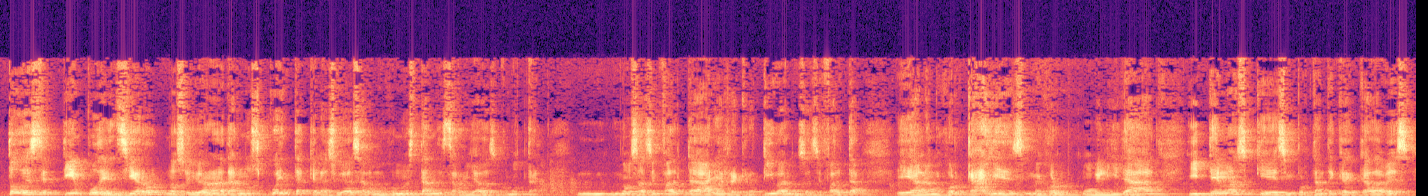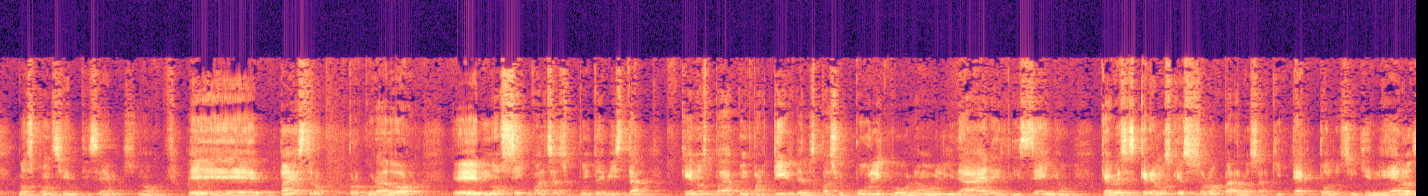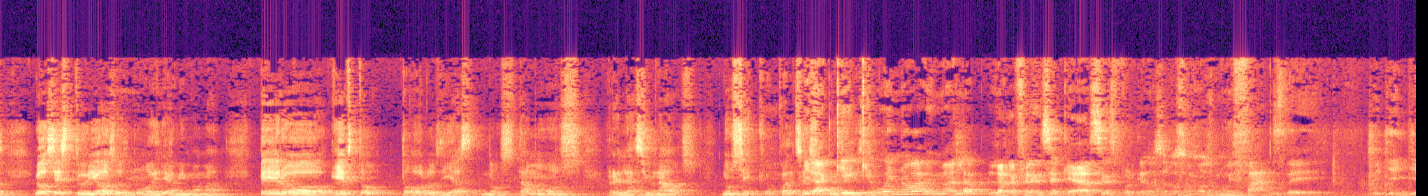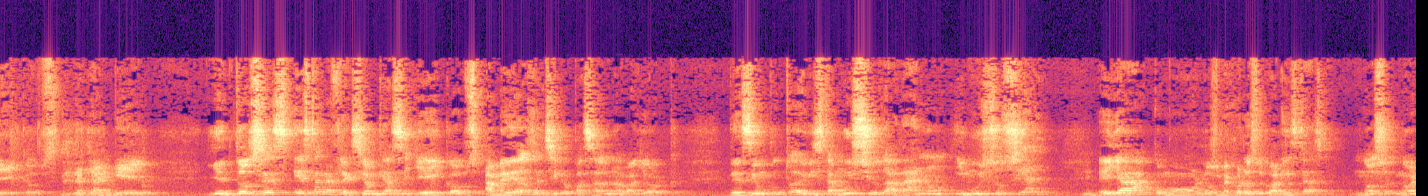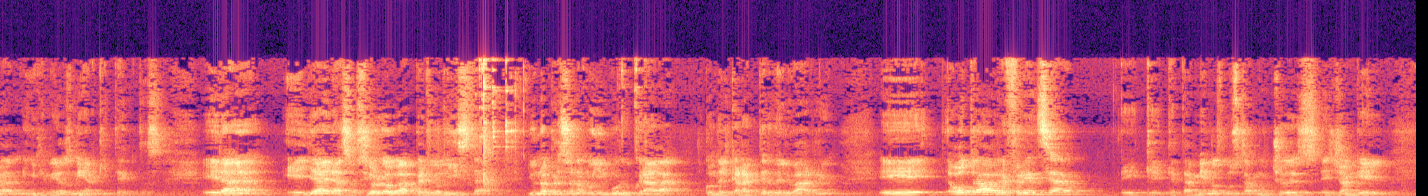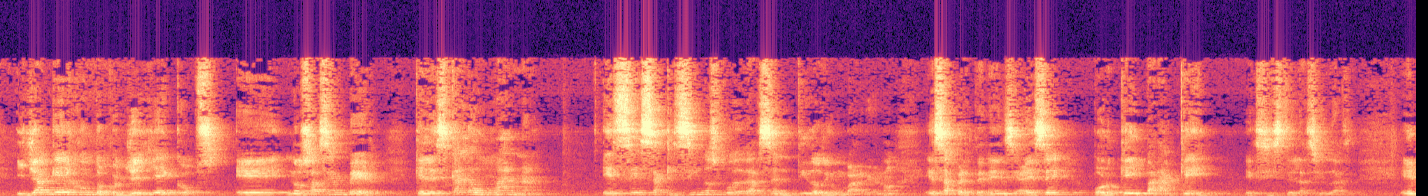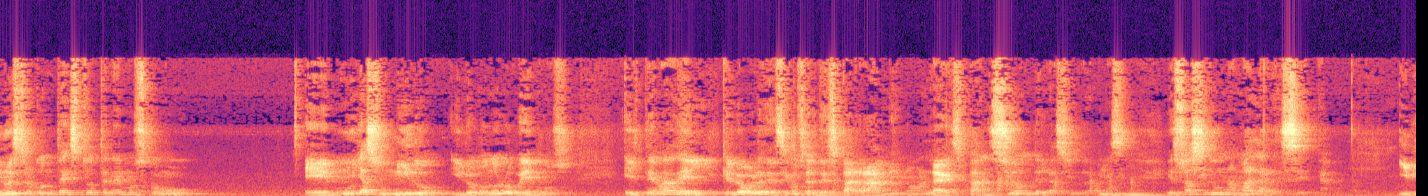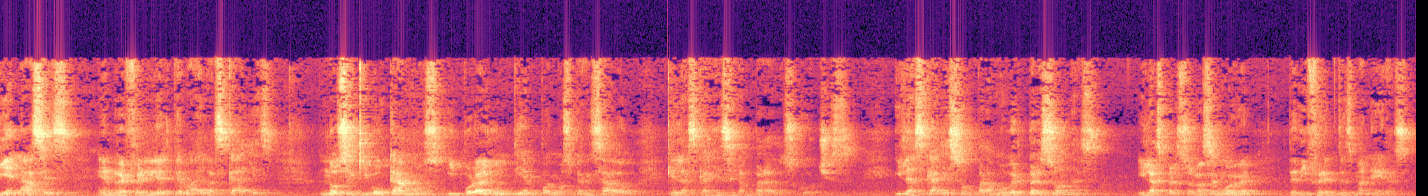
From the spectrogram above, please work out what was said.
todo este tiempo de encierro nos ayudaron a darnos cuenta que las ciudades a lo mejor no están desarrolladas como tal nos hace falta áreas recreativas, nos hace falta eh, a lo mejor calles, mejor movilidad y temas que es importante que cada vez nos concienticemos. ¿no? Eh, maestro, procurador, eh, no sé cuál sea su punto de vista que nos pueda compartir del espacio público, la movilidad, el diseño, que a veces creemos que es solo para los arquitectos, los ingenieros, los estudiosos, como diría mi mamá, pero esto todos los días nos estamos relacionados. No sé cuál sea Mira, qué, qué, bueno además la, la, referencia que haces, porque nosotros somos muy fans de, de Jane Jacobs, de Jan Gale. Y entonces, esta reflexión que hace Jacobs a mediados del siglo pasado en Nueva York, desde un punto de vista muy ciudadano y muy social. Ella, como los mejores urbanistas, no, no eran ingenieros ni arquitectos. Era, ella era socióloga, periodista y una persona muy involucrada con el carácter del barrio. Eh, otra referencia eh, que, también nos gusta mucho es, es Jan Gale. Y Jan Gale junto con Jay Jacobs eh, nos hacen ver que la escala humana es esa que sí nos puede dar sentido de un barrio, ¿no? Esa pertenencia, ese por qué y para qué existe la ciudad. En nuestro contexto tenemos como muy asumido, y luego no lo vemos, el tema del que luego le decimos el desparrame, ¿no? La expansión de las ciudades. Eso ha sido una mala receta. Y bien haces en referir el tema de las calles. Nos equivocamos y por algún tiempo hemos pensado que las calles eran para los coches. Y las calles son para mover personas. Y las personas se mueven de diferentes maneras.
